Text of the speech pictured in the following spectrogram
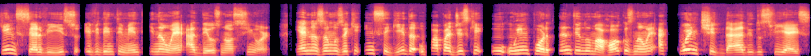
quem serve isso? Evidentemente que não é a Deus Nosso Senhor. E aí nós vamos ver que em seguida o Papa diz que o, o importante no Marrocos não é a quantidade dos fiéis,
